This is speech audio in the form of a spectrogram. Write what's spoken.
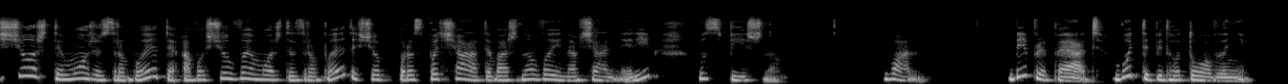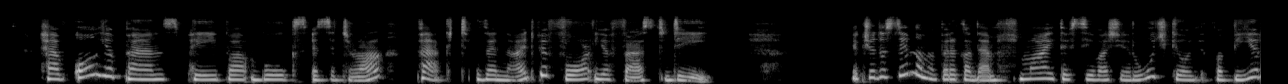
Що ж ти можеш зробити, або що ви можете зробити, щоб розпочати ваш новий навчальний рік успішно? 1. Be prepared. Будьте підготовлені. Have all your pens, paper, books, etc. packed the night before your first day. Якщо дослівно ми перекладемо, майте всі ваші ручки, папір,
